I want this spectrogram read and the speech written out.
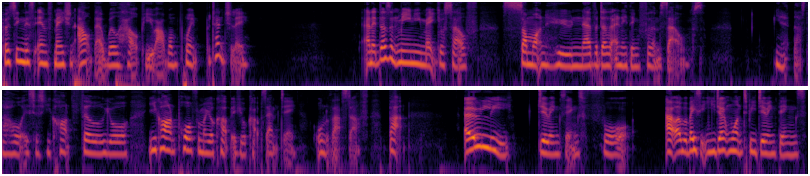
putting this information out there will help you at one point, potentially. And it doesn't mean you make yourself someone who never does anything for themselves you know that's the whole it's just you can't fill your you can't pour from your cup if your cup's empty all of that stuff. But only doing things for uh, basically you don't want to be doing things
